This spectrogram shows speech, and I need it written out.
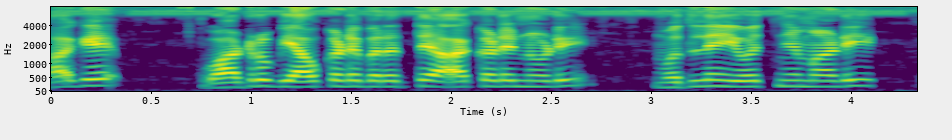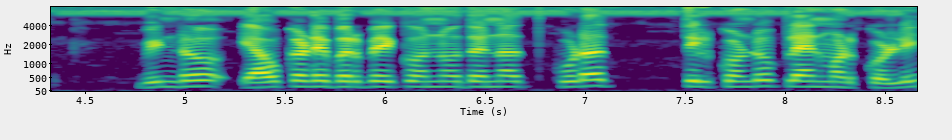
ಹಾಗೆ ವಾರ್ಡ್ರೂಬ್ ಯಾವ ಕಡೆ ಬರುತ್ತೆ ಆ ಕಡೆ ನೋಡಿ. ಮೊದಲೇ ಯೋಚನೆ ಮಾಡಿ ವಿಂಡೋ ಯಾವ ಕಡೆ ಬರಬೇಕು ಅನ್ನೋದನ್ನು ಕೂಡ ತಿಳ್ಕೊಂಡು ಪ್ಲ್ಯಾನ್ ಮಾಡಿಕೊಳ್ಳಿ.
